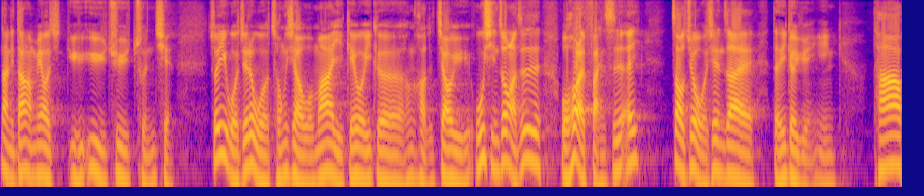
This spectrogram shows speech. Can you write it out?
那你当然没有余裕去存钱。所以我觉得我从小我妈也给我一个很好的教育，无形中啊，这是我后来反思，哎，造就我现在的一个原因。她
